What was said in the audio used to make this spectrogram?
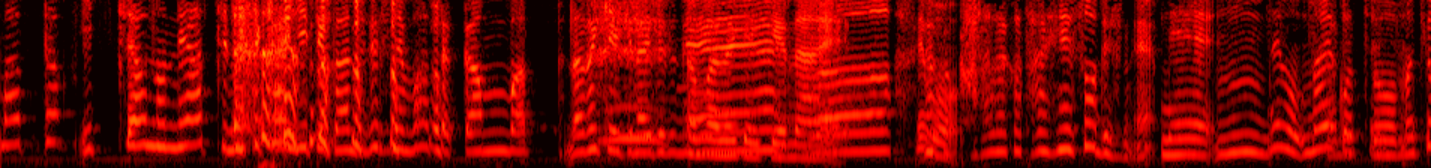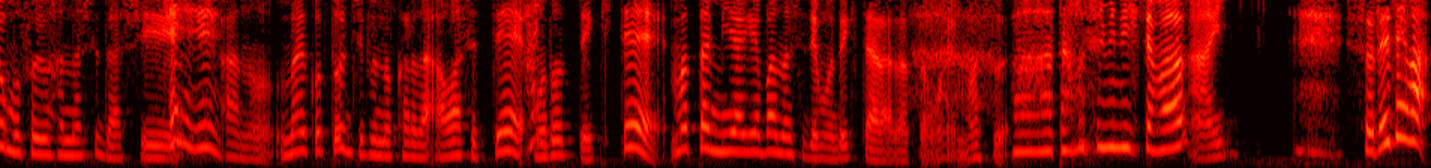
また行っちゃうのね、あっちの世界にって感じですね。また頑張らなきゃいけないですね。頑張らなきゃいけないでも体が大変そうですね。ね、うんでもうまいこと、まあ、今日もそういう話だし、ええあのうまいこと自分の体合わせて戻ってきて、また土産話でもできたらなと思います。わあ、楽しみにしてます。はい、それでは、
